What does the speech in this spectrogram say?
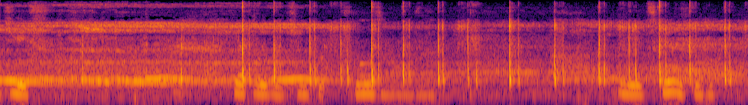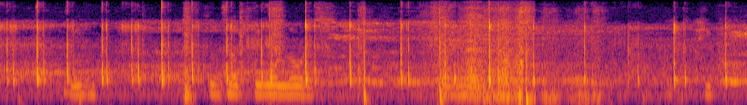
jeez. Can't believe I just put clothes on all that. I mean, it's scary to I mean, sometimes they notice. And, uh, people.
